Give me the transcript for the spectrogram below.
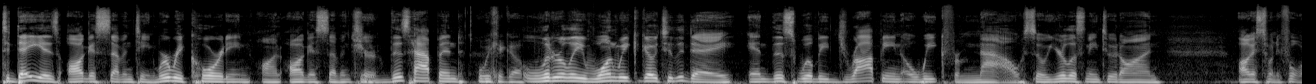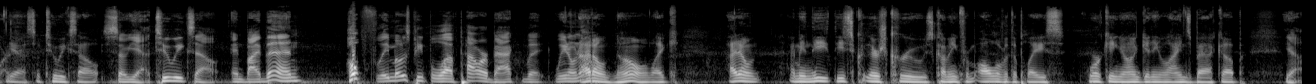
Today is August 17. We're recording on August 17. Sure. This happened A week ago. literally one week ago to the day, and this will be dropping a week from now. So you're listening to it on August 24. Yeah, so two weeks out. So yeah, two weeks out, and by then, hopefully, most people will have power back. But we don't know. I don't know. Like, I don't. I mean, these, these there's crews coming from all over the place working on getting lines back up, Yeah.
